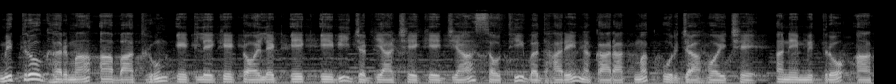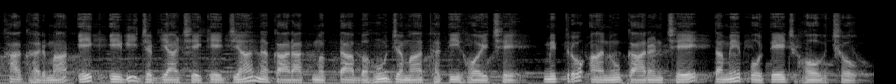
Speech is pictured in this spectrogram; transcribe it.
મિત્રો ઘરમાં આ બાથરૂમ એટલે કે ટોયલેટ એક એવી જગ્યા છે કે જ્યાં સૌથી વધારે નકારાત્મક ઊર્જા હોય છે. અને મિત્રો આખા ઘરમાં એક એવી જગ્યા છે કે જ્યાં નકારાત્મકતા બહુ જમા થતી હોય છે. મિત્રો આનું કારણ છે તમે પોતે જ હોવ છો.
